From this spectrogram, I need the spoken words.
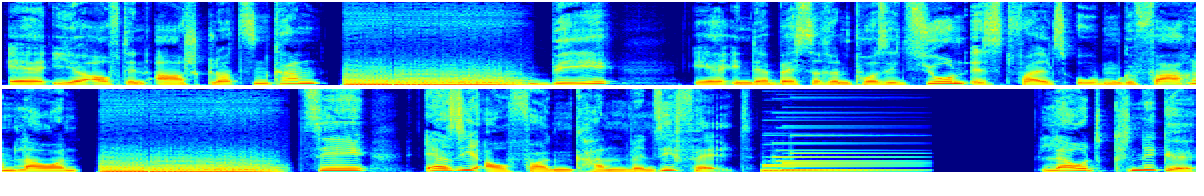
er ihr auf den Arsch glotzen kann, b. er in der besseren Position ist, falls oben Gefahren lauern, c. er sie auffangen kann, wenn sie fällt. Laut Knigge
